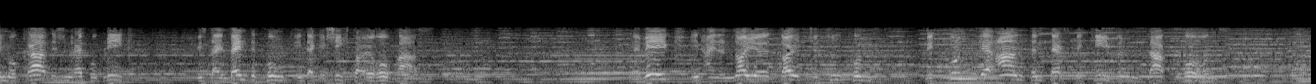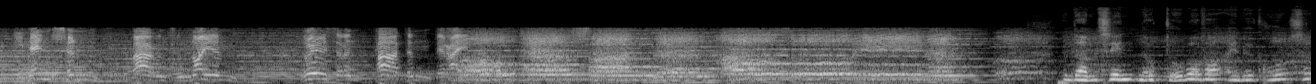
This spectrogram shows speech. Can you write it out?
demokratischen Republik ist ein Wendepunkt in der Geschichte Europas. Der Weg in eine neue deutsche Zukunft mit ungeahnten Perspektiven lag vor uns. Die Menschen waren zu neuen, größeren Taten bereit. Und am 10. Oktober war eine große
